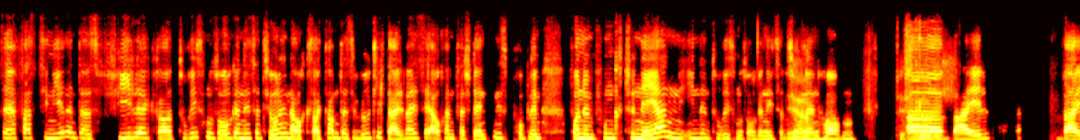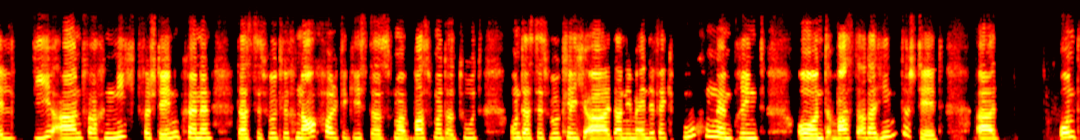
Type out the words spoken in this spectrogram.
sehr faszinierend, dass viele gerade Tourismusorganisationen auch gesagt haben, dass sie wirklich teilweise auch ein Verständnisproblem von den Funktionären in den Tourismusorganisationen ja, haben. Äh, weil, weil die einfach nicht verstehen können, dass das wirklich nachhaltig ist, dass man, was man da tut und dass das wirklich äh, dann im Endeffekt Buchungen bringt und was da dahinter steht. Äh, und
